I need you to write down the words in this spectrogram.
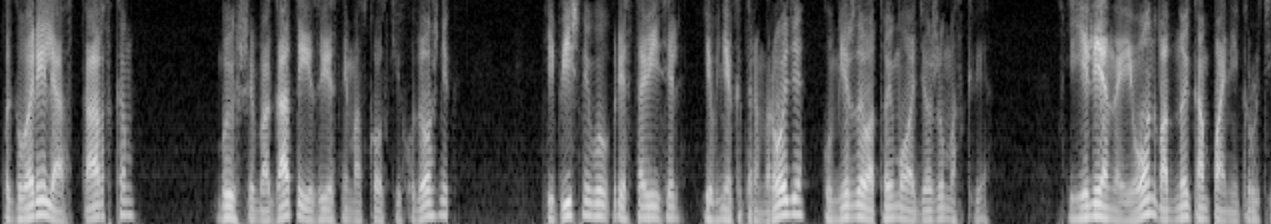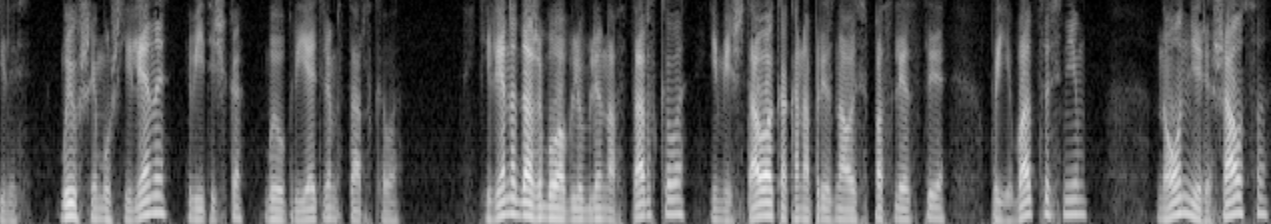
поговорили о Старском. Бывший богатый известный московский художник, типичный был представитель и в некотором роде кумир золотой молодежи в Москве. Елена и он в одной компании крутились. Бывший муж Елены, Витечка, был приятелем Старского. Елена даже была влюблена в Старского и мечтала, как она призналась впоследствии, поебаться с ним, но он не решался,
